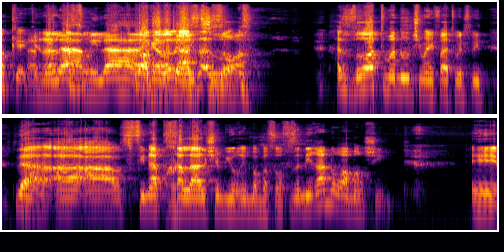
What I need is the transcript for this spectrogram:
אוקיי, כן, המילה- אז- המילה לא, האזוטרית אז- אז- זרוע. הזרוע תמנות שמעיפה את וויל סמית, אתה יודע, הספינת חלל שהם יורים בה בסוף, זה נראה נורא מרשים. אה,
